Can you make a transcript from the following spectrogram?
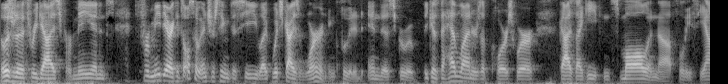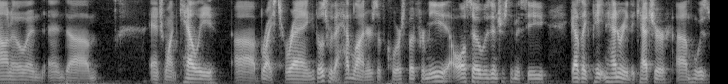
those are the three guys for me, and it's for me, Derek. It's also interesting to see like which guys weren't included in this group because the headliners, of course, were guys like Ethan Small and uh, Feliciano and and um, Antoine Kelly. Uh, Brice Turang, those were the headliners, of course. But for me, also it was interesting to see guys like Payton Henry, the catcher, um, who was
